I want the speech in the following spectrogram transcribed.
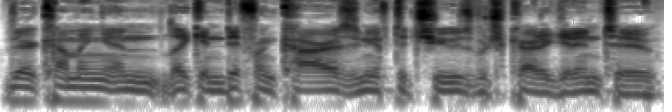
they're coming in like in different cars and you have to choose which car to get into.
